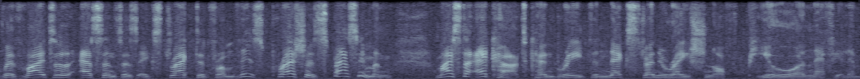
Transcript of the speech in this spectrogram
With vital essences extracted from this precious specimen, Meister Eckhardt can breed the next generation of pure Nephilim.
